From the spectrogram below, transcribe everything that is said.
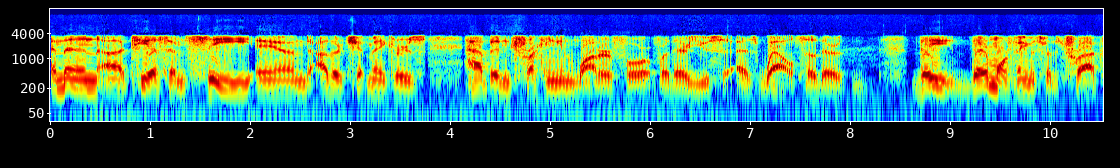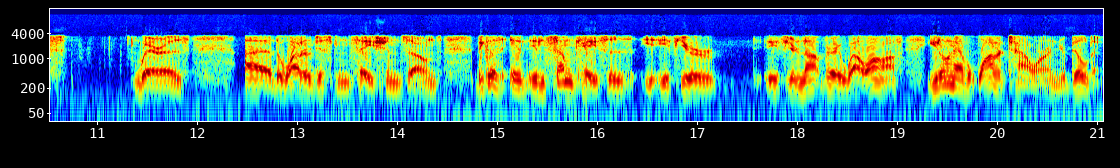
and then uh, TSMC and other chip makers have been trucking in water for, for their use as well. So they're they they're more famous for the trucks whereas uh, the water dispensation zones, because in, in some cases, if you're if you're not very well off, you don't have a water tower in your building,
